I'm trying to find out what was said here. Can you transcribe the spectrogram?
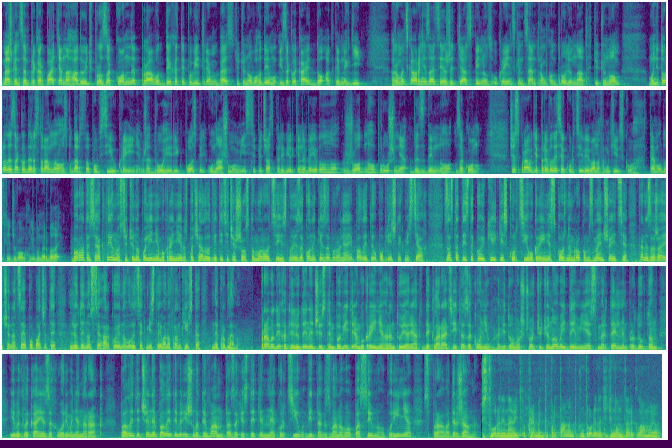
Мешканцям Прикарпаття нагадують про законне право дихати повітрям без тютюнового диму і закликають до активних дій. Громадська організація життя спільно з Українським центром контролю над тютюном моніторили заклади ресторанного господарства по всій Україні. Вже другий рік поспіль у нашому місті під час перевірки не виявлено жодного порушення бездимного закону. Чи справді перевелися курці в Івано-Франківську? Тему досліджував Любомир Белей. Боротися активно з тютюнопалінням в Україні розпочали у 2006 році. Існує закон, який забороняє палити у публічних місцях. За статистикою, кількість курців в Україні з кожним роком зменшується. Та незважаючи на це, побачити людину з цигаркою на вулицях міста Івано-Франківська не проблема. Право дихати людини чистим повітрям в Україні гарантує ряд декларацій та законів. Відомо, що тютюновий дим є смертельним продуктом і викликає захворювання на рак. Палити чи не палити вирішувати вам та захистити не курців від так званого пасивного куріння справа державна. Створений навіть окремий департамент контролю над тютюном та рекламою.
